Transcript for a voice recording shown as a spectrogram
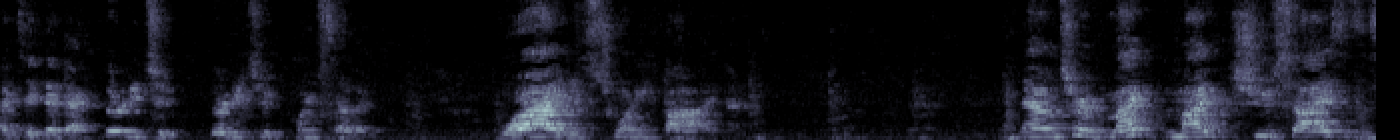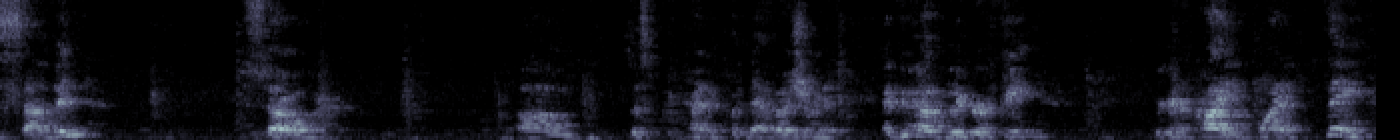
I take that back, 32, 32.7. Wide is 25. Now in terms, my, my shoe size is a seven. So um, just kind of put that measurement. If you have bigger feet, you're going to probably want to think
